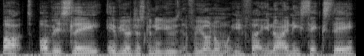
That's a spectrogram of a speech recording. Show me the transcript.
But obviously, if you're just going to use it for your normal E39, E60,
